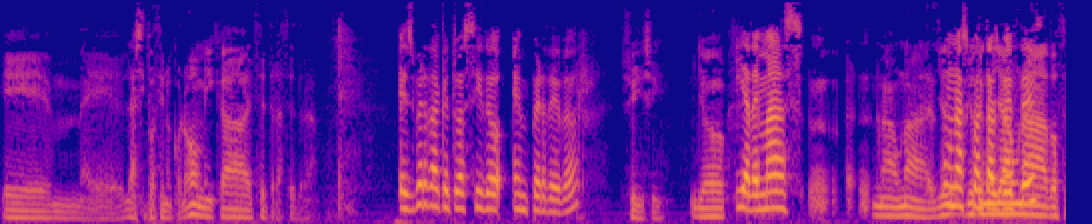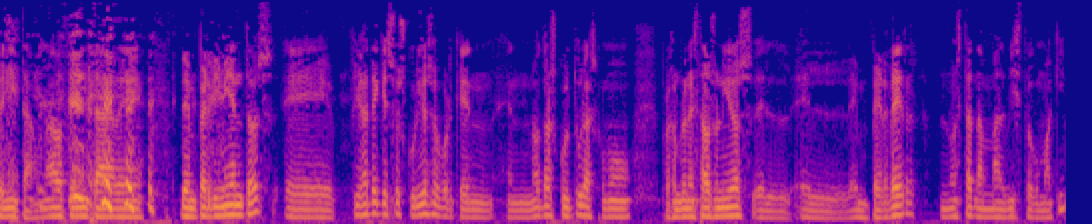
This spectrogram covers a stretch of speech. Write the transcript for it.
eh, eh, la situación económica, etcétera, etcétera. ¿Es verdad que tú has sido emperdedor? Sí, sí. Yo, Y además, una, una, yo, Unas yo cuantas tengo ya veces. una docenita, una docenita de, de emprendimientos. Eh, fíjate que eso es curioso porque en, en, otras culturas, como por ejemplo en Estados Unidos, el, el emperder no está tan mal visto como aquí.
